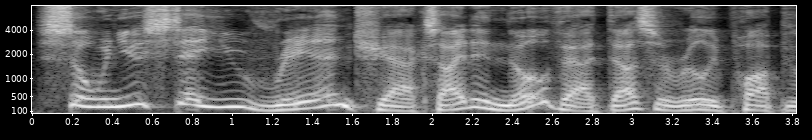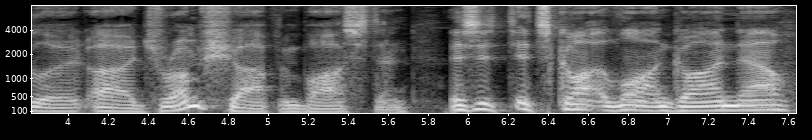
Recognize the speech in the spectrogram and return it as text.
So when you say you ran Jack's, I didn't know that. That's a really popular uh, drum shop in Boston. Is it? It's gone long gone now.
